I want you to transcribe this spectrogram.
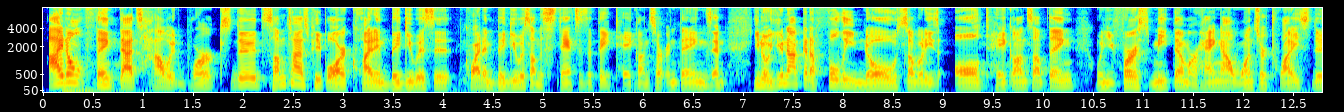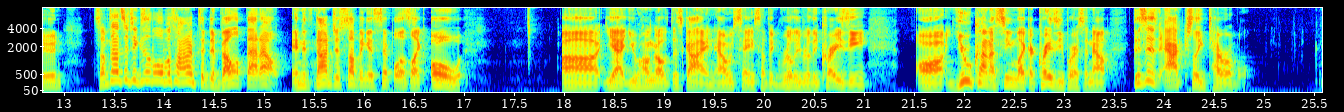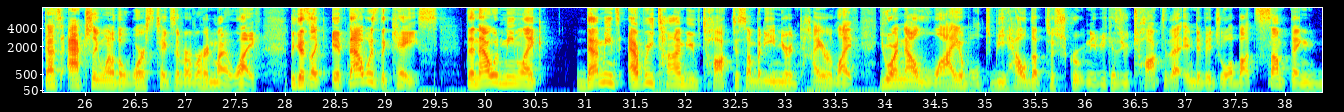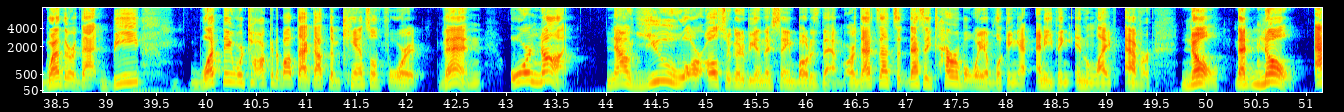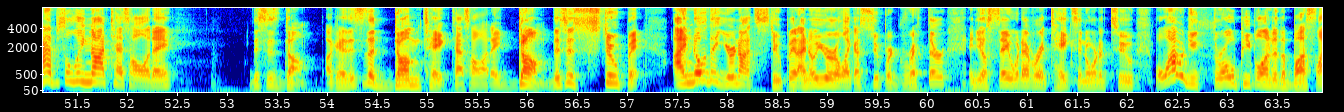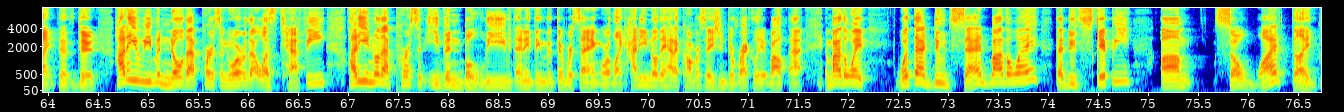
I don't think that's how it works, dude. Sometimes people are quite ambiguous quite ambiguous on the stances that they take on certain things and you know, you're not going to fully know somebody's all take on something when you first meet them or hang out once or twice, dude. Sometimes it takes a little bit of time to develop that out. And it's not just something as simple as like, "Oh, uh, yeah, you hung out with this guy and now he's saying something really, really crazy. Uh, you kind of seem like a crazy person. Now, this is actually terrible. That's actually one of the worst takes I've ever heard in my life. Because, like, if that was the case, then that would mean, like, that means every time you've talked to somebody in your entire life, you are now liable to be held up to scrutiny because you talked to that individual about something, whether that be what they were talking about that got them canceled for it then or not now you are also going to be in the same boat as them or that's that's that's a terrible way of looking at anything in life ever. No that no absolutely not tess holliday this is dumb okay? This is a dumb take tess holliday dumb. This is stupid I know that you're not stupid. I know you're like a super grifter and you'll say whatever it takes in order to, but why would you throw people under the bus like this, dude? How do you even know that person, whoever that was, Teffy? How do you know that person even believed anything that they were saying? Or like, how do you know they had a conversation directly about that? And by the way, what that dude said, by the way, that dude Skepi, um, so what? Like,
